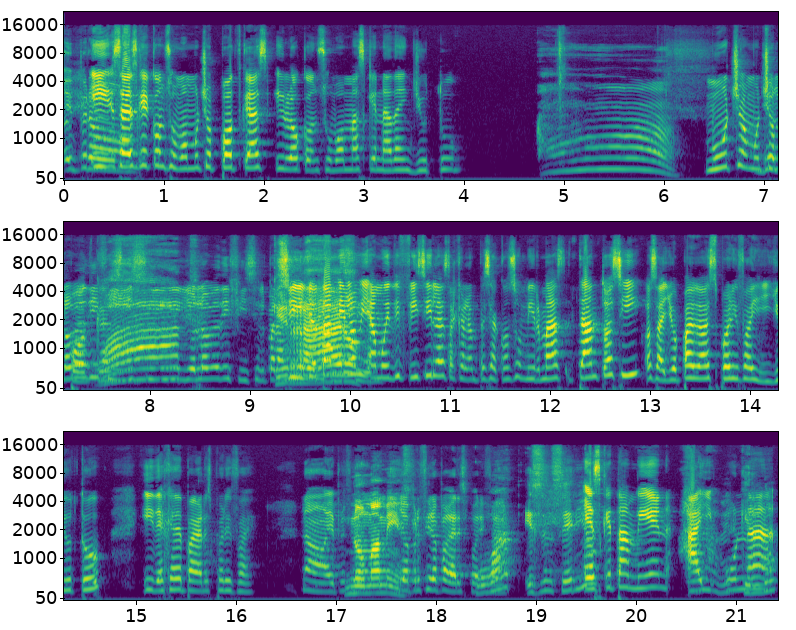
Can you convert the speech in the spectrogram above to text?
Ay, pero... Y sabes que consumo mucho podcast y lo consumo más que nada en YouTube. Ah. Mucho, mucho yo lo veo podcast. difícil, yo lo veo difícil para Qué Sí, yo también lo veía muy difícil hasta que lo empecé a consumir más. Tanto así, o sea, yo pagaba Spotify y YouTube y dejé de pagar Spotify. No, yo prefiero, No mames. Yo prefiero pagar Spotify. ¿What? ¿Es en serio? Es que también hay a ver, qué una,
